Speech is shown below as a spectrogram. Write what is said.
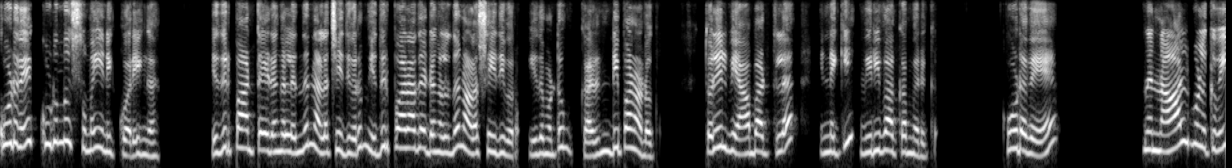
கூடவே குடும்ப சுமை இன்னைக்கு குறையுங்க. எதிர்பார்த்த இடங்கள்ல இருந்து நல்ல செய்தி வரும். எதிர்பாராத இடங்கள்ல இருந்து நல்ல செய்தி வரும். இது மட்டும் கண்டிப்பா நடக்கும். தொழில் வியாபாரத்துல இன்னைக்கு விரிவாக்கம் இருக்கு. கூடவே இந்த நாள் முழுக்கவே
